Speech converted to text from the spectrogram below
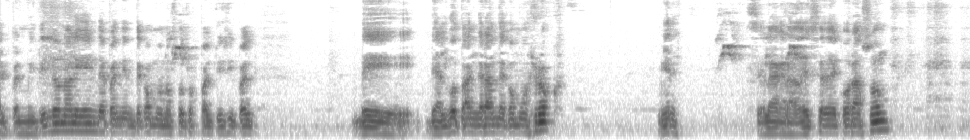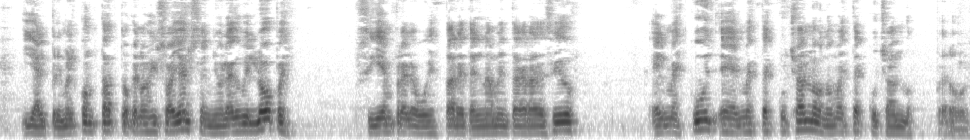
el permitirle a una liga independiente como nosotros participar de, algo tan grande como rock, mire, se le agradece de corazón. Y al primer contacto que nos hizo allá, el señor Edwin López, siempre le voy a estar eternamente agradecido. Él me, escucha, él me está escuchando o no me está escuchando, pero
